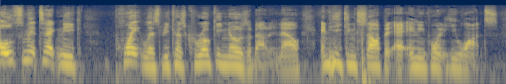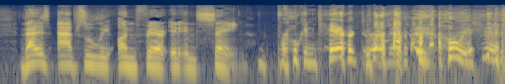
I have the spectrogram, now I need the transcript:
ultimate technique pointless because Kuroki knows about it now and he can stop it at any point he wants. That is absolutely unfair and insane. broken character right there holy shit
